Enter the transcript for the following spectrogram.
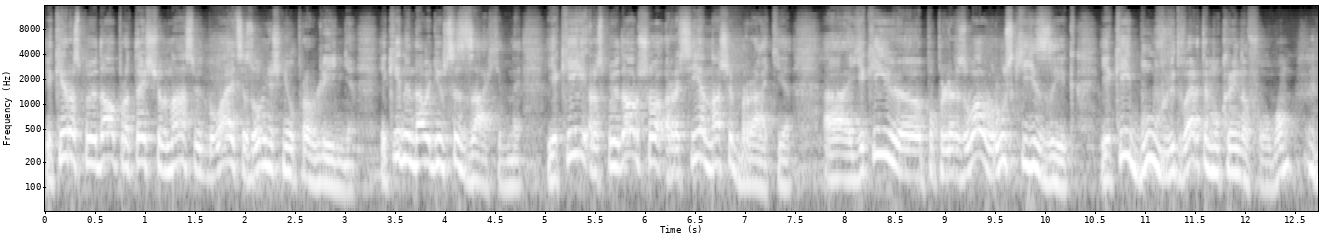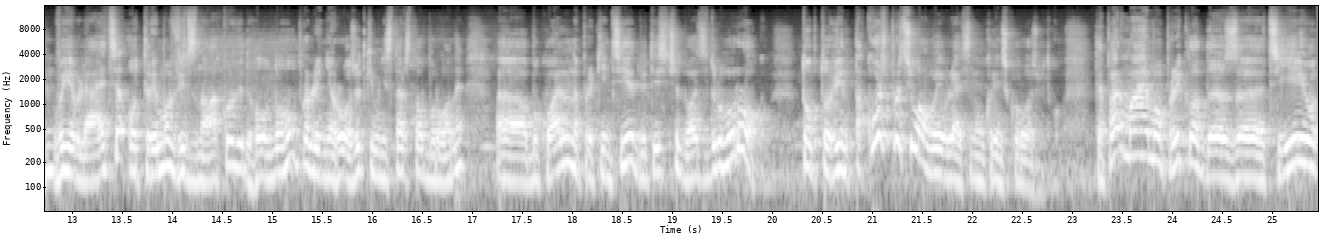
який розповідав про те, що в нас відбувається зовнішнє управління, який ненавидів все західне, який розповідав, що Росія наше браття, е, який е, популяризував русський язик, який був відвертим українофобом, виявляється, отримав відзнаку від головного управління розвідки Міністерства оборони буквально наприкінці 2022 року. Тобто він також працював, виявляється, на українську розвідку. Тепер маємо приклад з цією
